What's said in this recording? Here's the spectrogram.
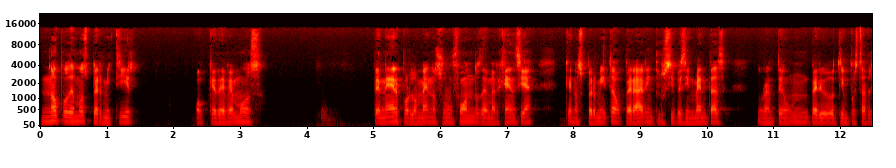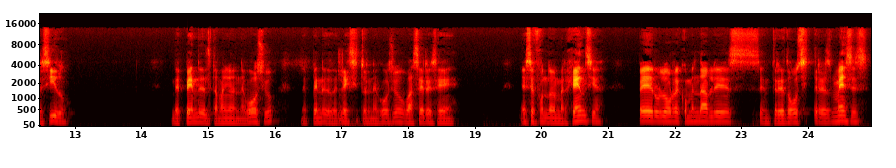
no podemos permitir o que debemos tener por lo menos un fondo de emergencia que nos permita operar inclusive sin ventas durante un periodo de tiempo establecido. Depende del tamaño del negocio, depende del éxito del negocio, va a ser ese, ese fondo de emergencia, pero lo recomendable es entre dos y tres meses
